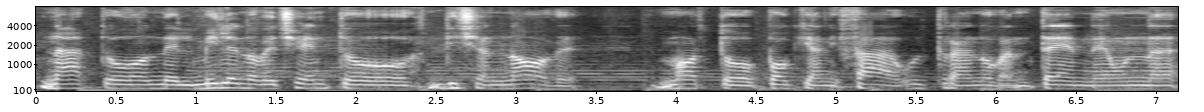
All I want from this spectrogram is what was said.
nato nel 1919, morto pochi anni fa, ultra novantenne, un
